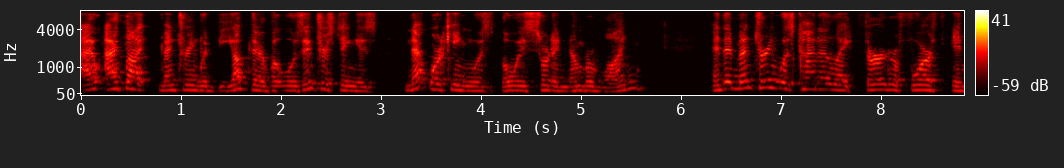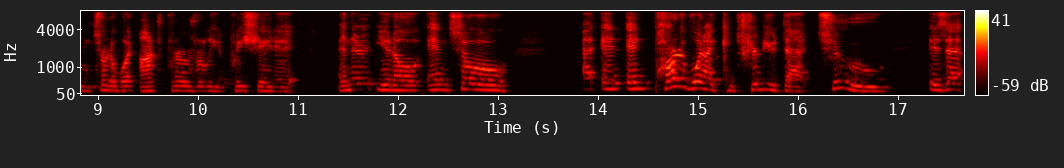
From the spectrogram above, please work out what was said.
I, I thought mentoring would be up there, but what was interesting is networking was always sort of number one and then mentoring was kind of like third or fourth in sort of what entrepreneurs really appreciated. And there, you know, and so, uh, and and part of what I contribute that to is that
